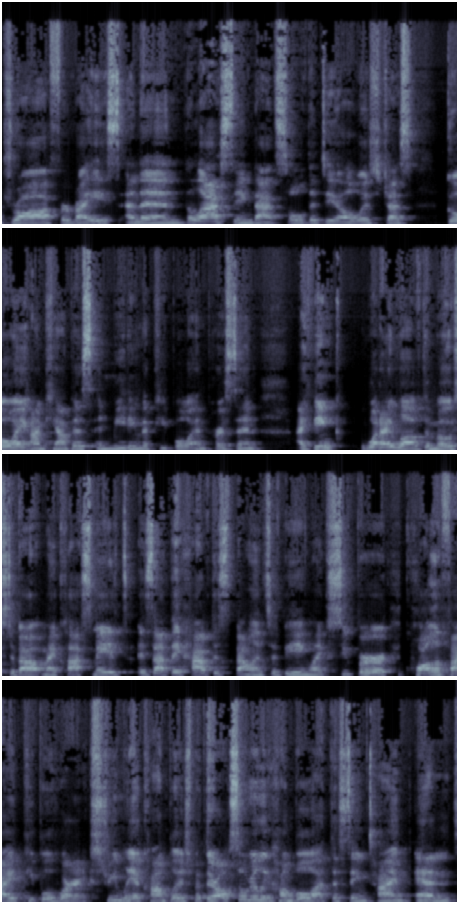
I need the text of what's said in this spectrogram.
draw for Rice. And then the last thing that sold the deal was just going on campus and meeting the people in person. I think what I love the most about my classmates is that they have this balance of being like super qualified people who are extremely accomplished, but they're also really humble at the same time. And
